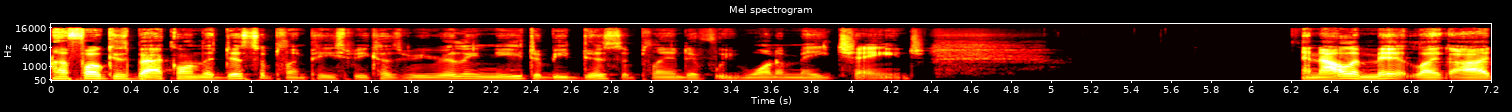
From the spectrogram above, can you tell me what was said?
I focus back on the discipline piece because we really need to be disciplined if we want to make change. And I'll admit, like I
